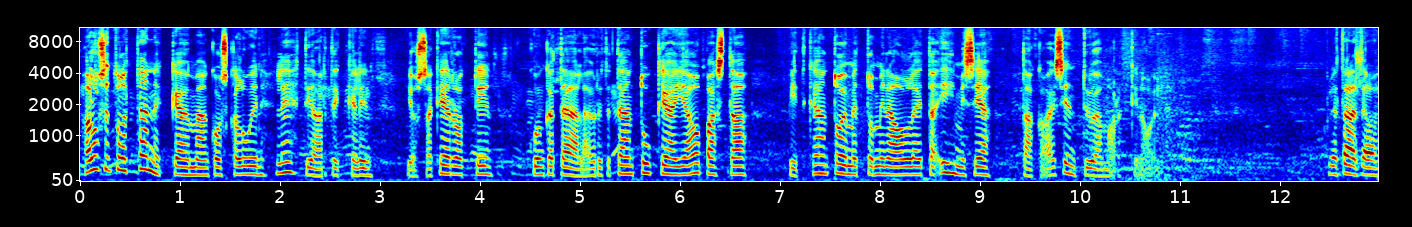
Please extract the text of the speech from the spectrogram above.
Halusin tulla tänne käymään, koska luin lehtiartikkelin, jossa kerrottiin, kuinka täällä yritetään tukea ja opastaa pitkään toimettomina olleita ihmisiä takaisin työmarkkinoille. Kyllä täältä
